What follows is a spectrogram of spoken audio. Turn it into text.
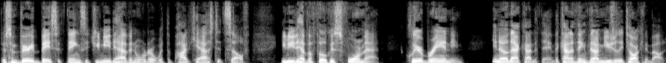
there's some very basic things that you need to have in order with the podcast itself. You need to have a focused format, clear branding, you know, that kind of thing, the kind of thing that I'm usually talking about.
